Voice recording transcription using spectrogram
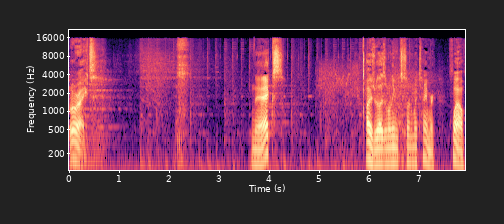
Alright. Next. I just realized I'm not even starting my timer. Wow.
